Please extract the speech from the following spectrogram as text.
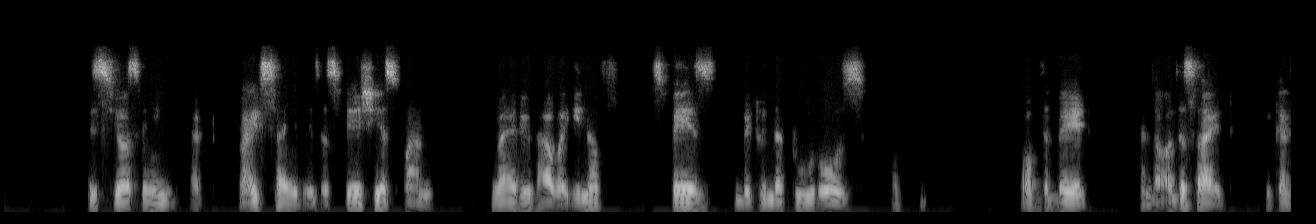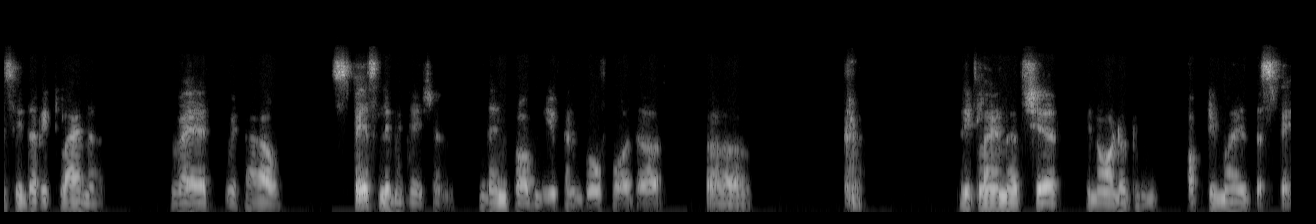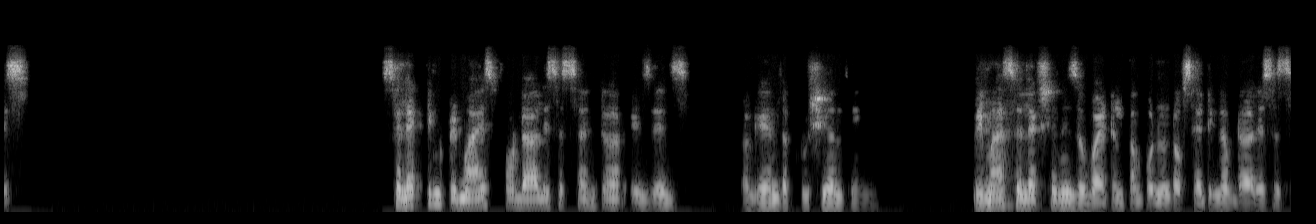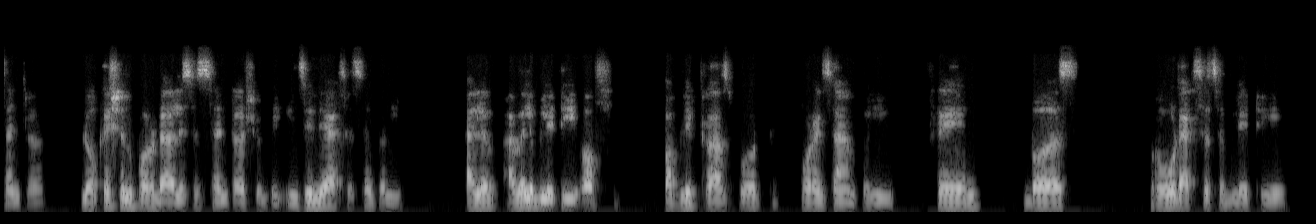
This you're saying that right side is a spacious one where you have enough space between the two rows of, of the bed and the other side you can see the recliner where we have space limitation then probably you can go for the uh, recliner chair in order to optimize the space. Selecting premise for dialysis center is, is again the crucial thing. Premise selection is a vital component of setting up dialysis center. Location for dialysis center should be easily accessible. Avail- Availability of public transport, for example, train, bus, road accessibility,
